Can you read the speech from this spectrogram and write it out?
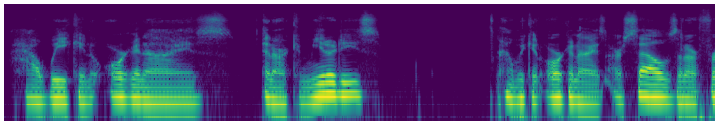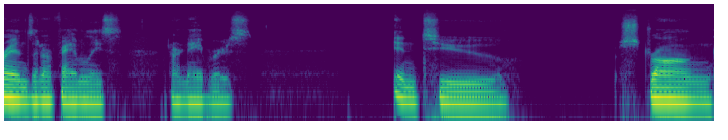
how we can organize in our communities, how we can organize ourselves and our friends and our families and our neighbors into strong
